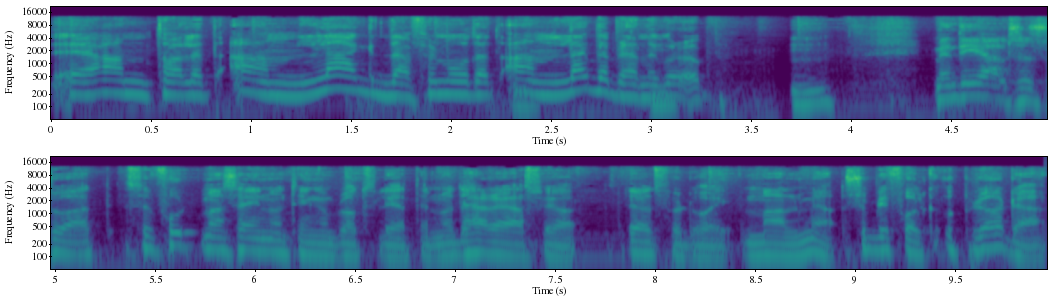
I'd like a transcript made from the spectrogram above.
eh, antalet anlagda, förmodat anlagda bränder går upp. Men det är alltså så att så fort man säger någonting om brottsligheten, och det här är alltså jag stöd för då i Malmö, så blir folk upprörda.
